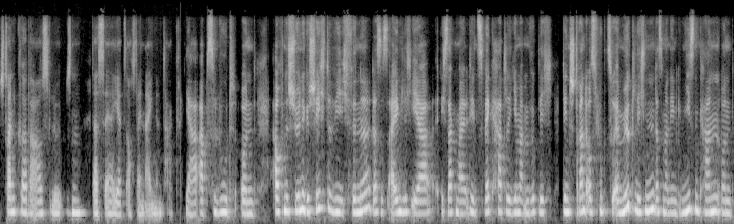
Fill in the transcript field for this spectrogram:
Strandkörper auslösen, dass er jetzt auch seinen eigenen Tag kriegt. Ja, absolut. Und auch eine schöne Geschichte, wie ich finde, dass es eigentlich eher, ich sag mal, den Zweck hatte, jemandem wirklich den Strandausflug zu ermöglichen, dass man den genießen kann. Und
